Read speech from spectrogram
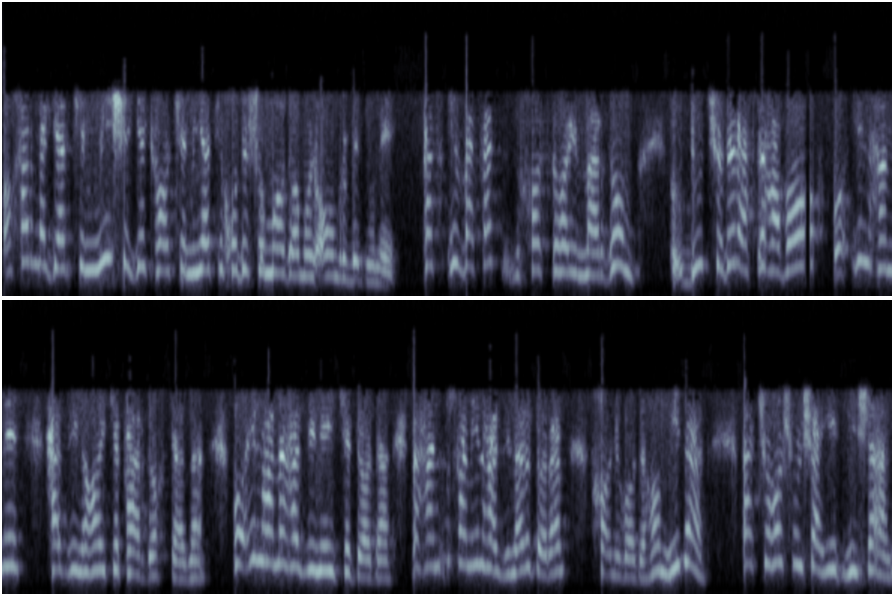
آخر مگر که میشه یک حاکمیتی خودش رو مادام العمر بدونه؟ پس این وسط خواسته های مردم دود شده رفته هوا با این همه هزینه هایی که پرداخت کردن با این همه هزینه ای که دادن و هنوز هم این هزینه رو دارن خانواده ها میدن. بچه هاشون شهید میشن.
